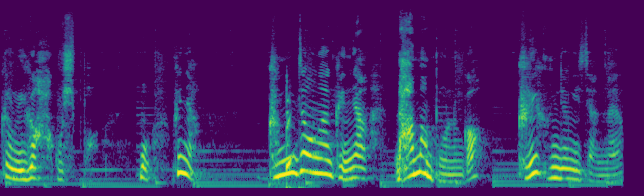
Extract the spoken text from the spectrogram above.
그럼 이거 하고 싶어. 뭐 그냥 긍정은 그냥 나만 보는 거 그게 긍정이지 않나요?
